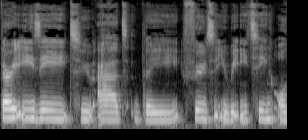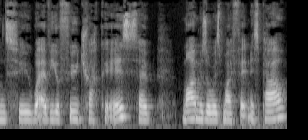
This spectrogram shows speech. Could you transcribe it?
very easy to add the foods that you were eating onto whatever your food tracker is. So mine was always MyFitnessPal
